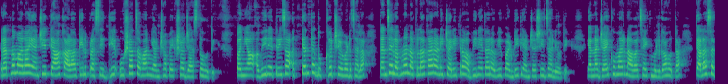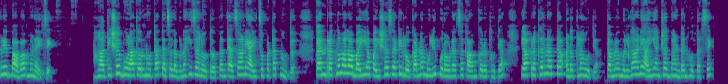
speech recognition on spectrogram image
रत्नमाला यांची त्या काळातील प्रसिद्धी उषा चव्हाण यांच्यापेक्षा जास्त होती. पण या अभिनेत्रीचा अत्यंत दुःखद शेवट झाला. त्यांचे लग्न नकलाकार आणि चरित्र अभिनेता रवी पंडित यांच्याशी झाले होते. यांना जयकुमार नावाचा एक मुलगा होता. त्याला सगळे बाबा म्हणायचे. हा अतिशय भोळा तरुण होता त्याचं लग्नही झालं होतं पण त्याचं आणि आईचं पटत नव्हतं. कारण रत्नमाला बाई या पैशासाठी लोकांना मुली पुरवण्याचं काम करत होत्या. या प्रकरणात त्या अडकल्या होत्या. त्यामुळे मुलगा आणि आई यांच्यात भांडण होत असे.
